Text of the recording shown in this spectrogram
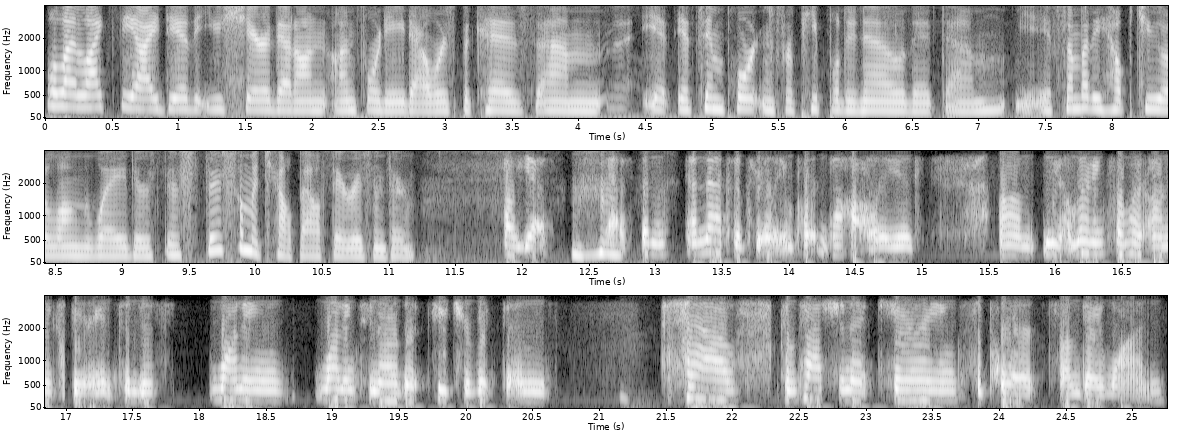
Well, I like the idea that you shared that on, on 48 Hours because um, it, it's important for people to know that um, if somebody helped you along the way, there's, there's, there's so much help out there, isn't there? Oh yes, mm-hmm. yes, and and that's what's really important to Holly is, um, you know, learning from her own experience and just wanting wanting to know that future victims have compassionate, caring support from day one,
